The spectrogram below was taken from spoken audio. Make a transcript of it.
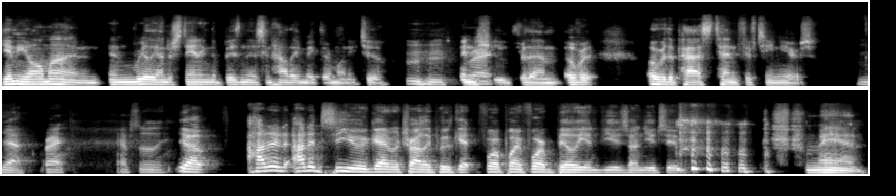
give me all mine. And, and really understanding the business and how they make their money too. mm-hmm. Been Right. huge for them over over the past 10, 15 years. yeah, Right. Absolutely. yeah. How did how did see you again with Charlie Puth get 4.4 billion views on YouTube? Man,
